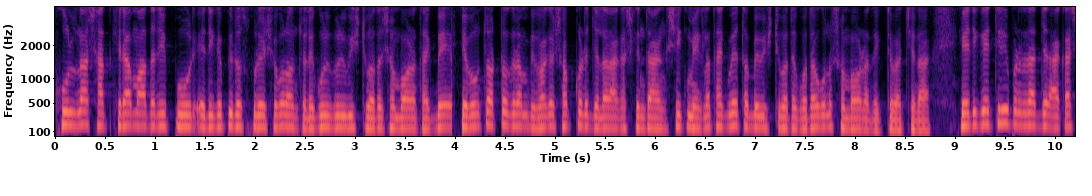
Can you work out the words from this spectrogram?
খুলনা, সাতক্ষীরা, মাদারীপুর, এদিকে পিরোজপুর সকল অঞ্চলে গুড়ি গুড়ি বৃষ্টিপাতের সম্ভাবনা থাকবে এবং চট্টগ্রাম বিভাগের সবকটি জেলার আকাশ কিন্তু আংশিক মেঘলা থাকবে, তবে বৃষ্টিপাতের কোথাও কোনো সম্ভাবনা দেখতে পাচ্ছি না। এদিকে ত্রিপুরা রাজ্যের আকাশ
